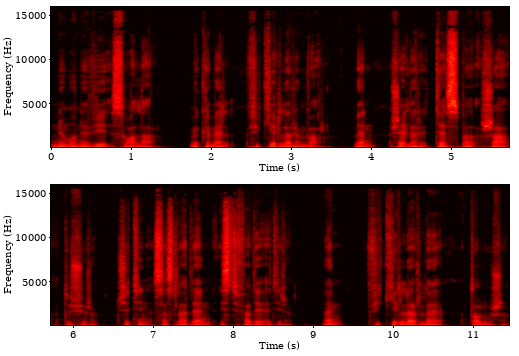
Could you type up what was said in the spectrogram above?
numunevi suallar. Mükemmel fikirlerim var. Ben şeyleri tez başa düşürüm. Çetin seslerden istifade ederim. Ben fikirlerle dolmuşum.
